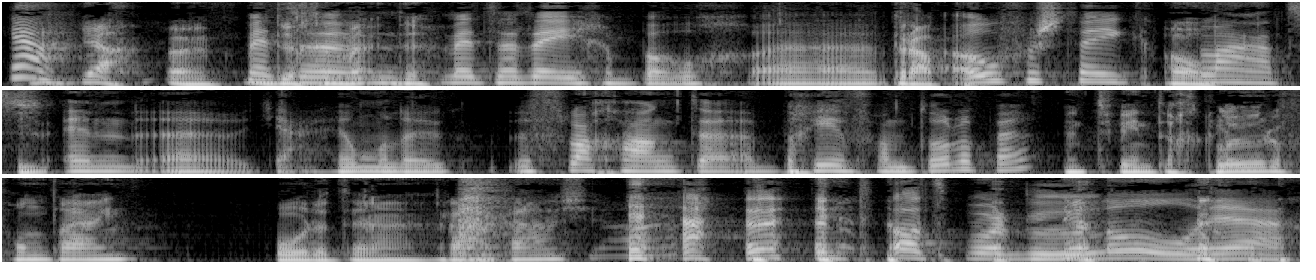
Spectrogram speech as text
Ja, Ja, met, de de, geme- de- met een regenboog eh, Trap. oversteekplaats. En eh, ja, helemaal leuk. De vlag hangt aan het begin van het dorp, hè? een 20 kleuren fontein. Voor het raadhuis. Ja. Dat wordt lol, ja.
